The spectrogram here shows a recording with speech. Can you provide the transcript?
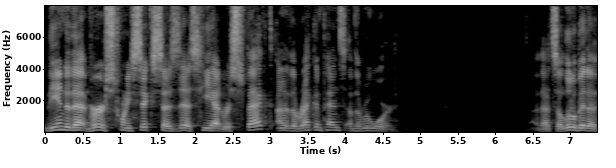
The end of that verse 26 says this He had respect under the recompense of the reward. That's a little bit of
